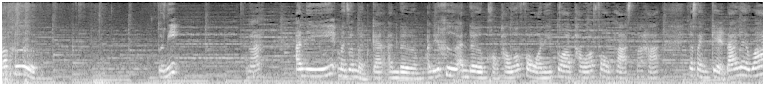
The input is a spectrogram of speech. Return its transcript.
ก็คือ ตัวนี้นะอันนี้มันจะเหมือนกันอันเดิม อันนี้คืออันเดิมของ power flow อันนี้ตัว power flow plus นะคะ จะสังเกตได้เลยว่า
